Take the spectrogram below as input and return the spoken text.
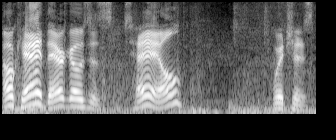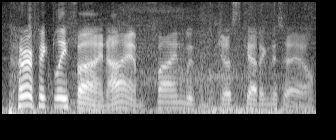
Okay, there goes his tail, which is perfectly fine. I am fine with just cutting the tail.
